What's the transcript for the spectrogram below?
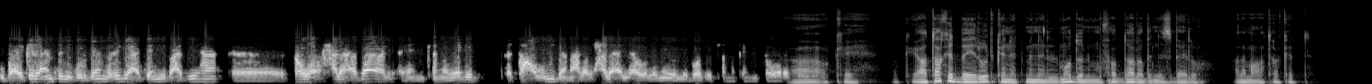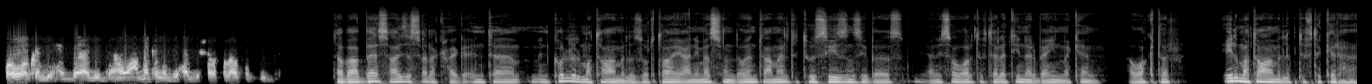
وبعد كده أنتوني بوردان رجع تاني بعديها آه، صور حلقة بقى يعني كما يجب تعويضا على الحلقة الأولانية اللي باظت لما كان بيصورها آه okay. Okay. أعتقد بيروت كانت من المدن المفضلة بالنسبة له على ما أعتقد. وهو كان بيحبها جدا. هو عامة كان بيحب الشرق الأوسط جدا. طب عباس عايز أسألك حاجة. أنت من كل المطاعم اللي زرتها يعني مثلا لو أنت عملت two seasons يبقى يعني صورت في 30 40 مكان أو أكتر إيه المطاعم اللي بتفتكرها؟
